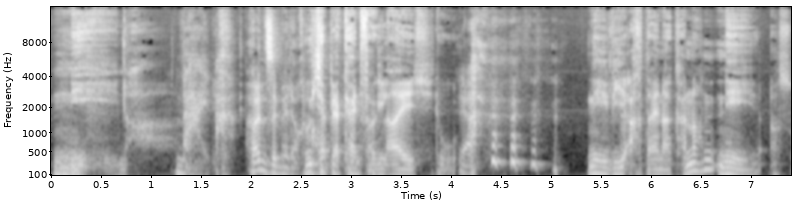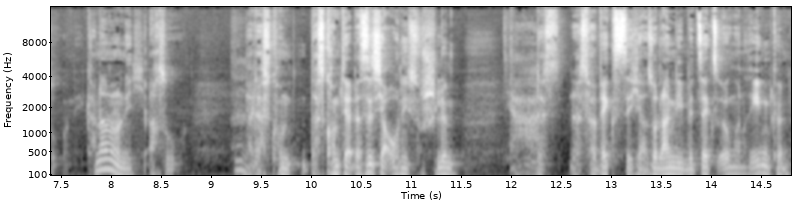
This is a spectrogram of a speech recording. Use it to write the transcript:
nee, na. Nein, ach, hören Sie mir doch Du, ich auf. habe ja keinen Vergleich, du. Ja. Nee, wie, ach, deiner kann noch nicht? Nee, ach so, nee, kann er noch nicht. Ach so. Ja, das kommt, das kommt ja, das ist ja auch nicht so schlimm. Ja, Das, das verwechselt sich ja, solange die mit sechs irgendwann reden können.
